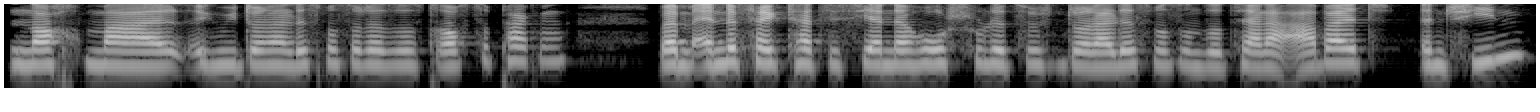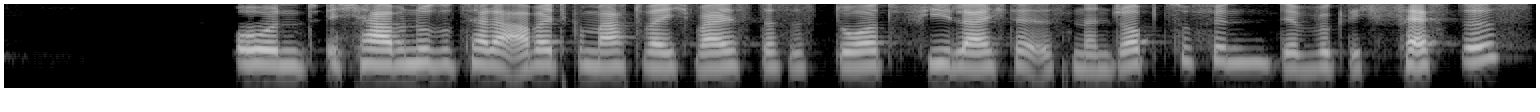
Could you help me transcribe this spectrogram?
nochmal irgendwie Journalismus oder sowas draufzupacken. Weil im Endeffekt hat sich sie an der Hochschule zwischen Journalismus und sozialer Arbeit entschieden. Und ich habe nur soziale Arbeit gemacht, weil ich weiß, dass es dort viel leichter ist, einen Job zu finden, der wirklich fest ist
